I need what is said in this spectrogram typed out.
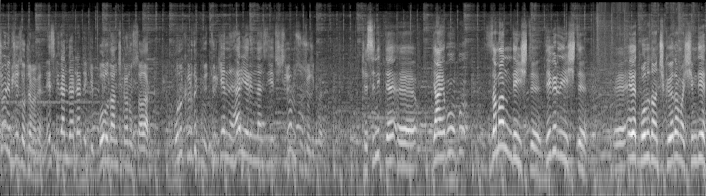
Şöyle bir şey soracağım efendim. Eskiden derlerdi ki Bolu'dan çıkan ustalar. Onu kırdık mı? Türkiye'nin her yerinden siz yetiştiriyor musunuz çocukları? Kesinlikle e, yani bu, bu zaman değişti, devir değişti. E, evet Bolu'dan çıkıyordu ama şimdi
